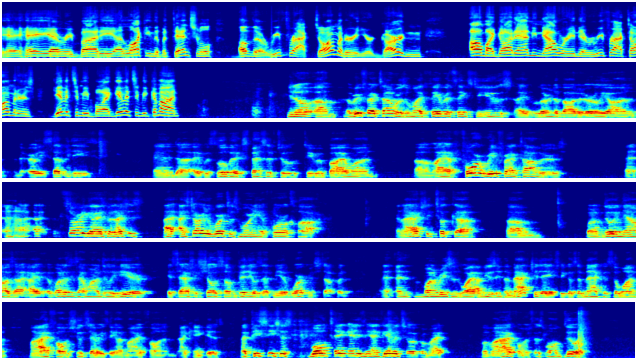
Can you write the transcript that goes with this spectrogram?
Hey, hey, hey, everybody. Unlocking the potential of the refractometer in your garden. Oh my God, Andy, now we're into refractometers. Give it to me, boy. Give it to me. Come on. You know, um, a refractometer was one of my favorite things to use. I learned about it early on in the early 70s, and uh, it was a little bit expensive to, to even buy one. Um, I have four refractometers. And, uh-huh. I, I, sorry, guys, but I just I, I, started to work this morning at four o'clock, and I actually took uh, um, what I'm doing now is I, I one of the things I want to do here is to actually show some videos of me at work and stuff. But and, and one of the reasons why I'm using the Mac today is because the Mac is the one my iPhone shoots everything on my iPhone, and I can't get it. My PC just won't take anything I give it to it from my from my iPhone. It just won't do it.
